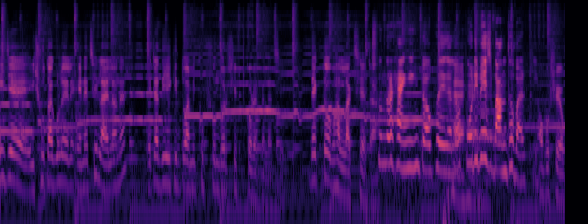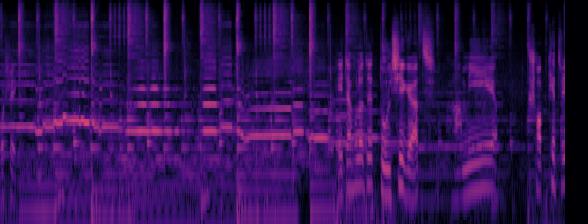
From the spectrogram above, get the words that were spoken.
এই যে এই সুতাগুলো এনেছি লাইলনের এটা দিয়ে কিন্তু আমি খুব সুন্দর শিফট করে ফেলেছি। দেখতেও ভালো লাগছে এটা। সুন্দর হ্যাঙ্গিং টপ হয়ে গেল। হ্যাঁ, হ্যাঁ, পরিবেশ বান্ধব আর কি। অবশ্যই অবশ্যই। এটা হলো যে তুলসী গাছ। আমি সব ক্ষেত্রে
